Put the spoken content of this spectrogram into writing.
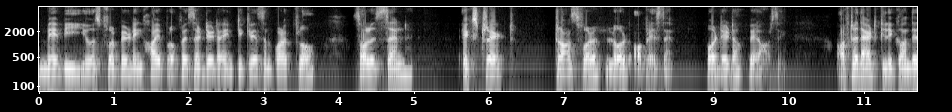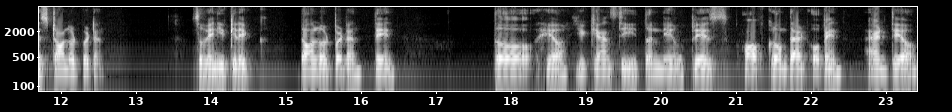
may be used for building high profile data integration workflow solution extract transfer load operation for data warehousing. After that click on this download button. So when you click download button then the here you can see the new place of chrome that open and there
